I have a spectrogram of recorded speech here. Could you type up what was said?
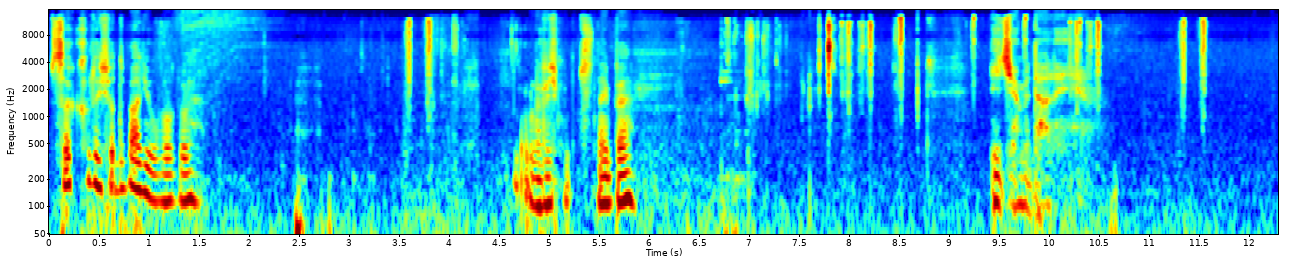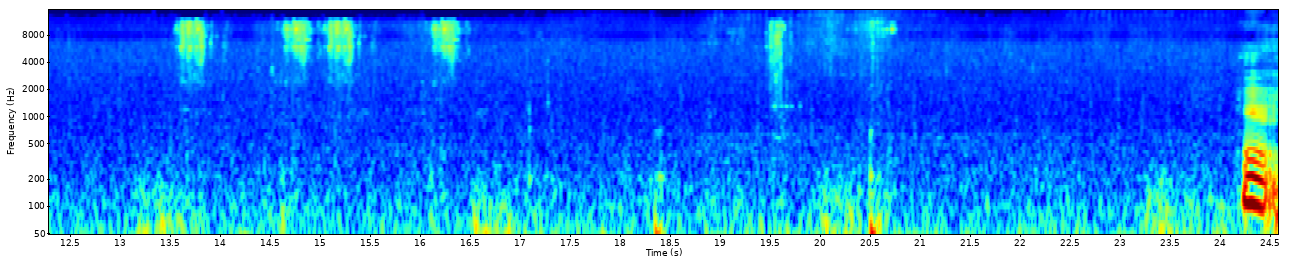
Co koleś odwalił w ogóle? Dobra, weźmy snajpę. Idziemy dalej. Hmm.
